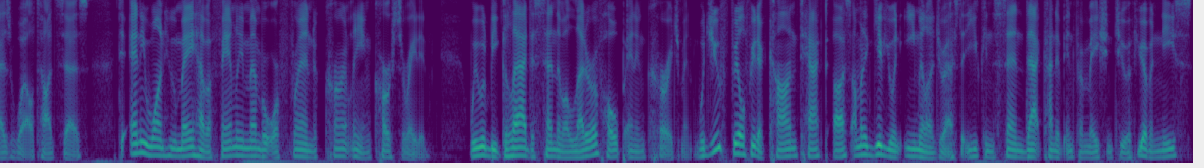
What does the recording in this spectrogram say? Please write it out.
as well, Todd says, to anyone who may have a family member or friend currently incarcerated. We would be glad to send them a letter of hope and encouragement. Would you feel free to contact us? I'm going to give you an email address that you can send that kind of information to. If you have a niece,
